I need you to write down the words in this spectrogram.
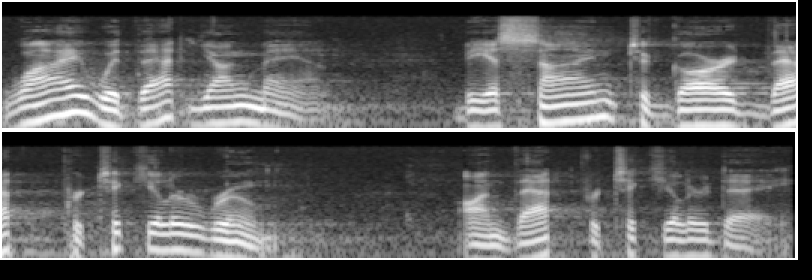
Why would that young man be assigned to guard that particular room on that particular day?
